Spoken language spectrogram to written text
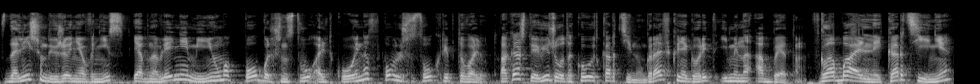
с дальнейшим движением вниз и обновлением минимума по большинству альткоинов, по большинству криптовалют. Пока что я вижу вот такую вот картину. Графика не говорит именно об этом. В глобальной картине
